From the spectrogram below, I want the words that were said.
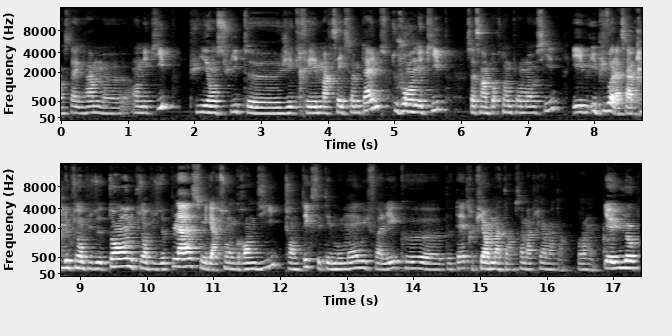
Instagram euh, en équipe. Puis ensuite j'ai créé Marseille Sometimes, toujours en équipe, ça c'est important pour moi aussi. Et, puis voilà, ça a pris de plus en plus de temps, de plus en plus de place, mes garçons ont grandi. Je sentais que c'était le moment où il fallait que peut-être... Et puis un matin, ça m'a pris un matin, vraiment. Il y a eu un,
